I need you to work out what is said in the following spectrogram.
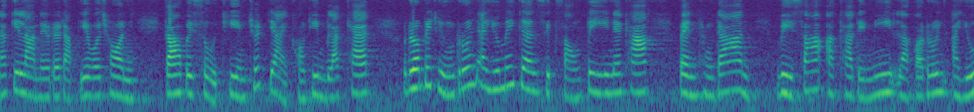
นักกีฬาในระดับเยาวชน ก้าวไปสู่ทีมชุดใหญ่ของทีม Black Cat รวมไปถึงรุ่นอายุไม่เกิน 12 ปีนะคะ เป็นทางด้าน Visa Academy แล้วก็รุ่นอายุ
